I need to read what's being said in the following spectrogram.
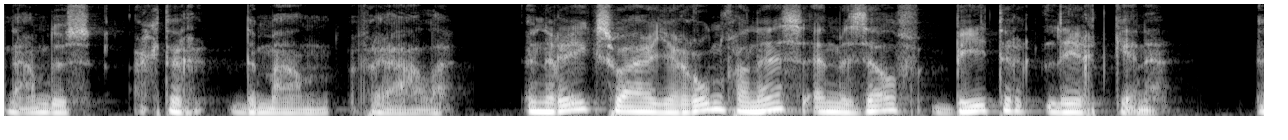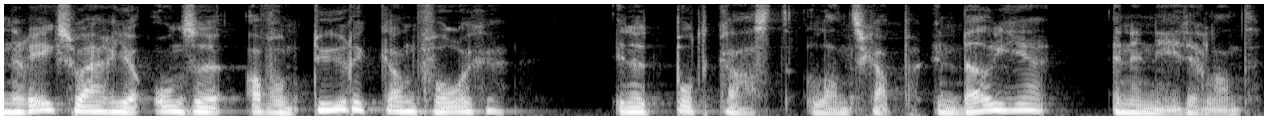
naam dus Achter de Maan Verhalen. Een reeks waar je Ron van Es en mezelf beter leert kennen. Een reeks waar je onze avonturen kan volgen in het podcastlandschap in België en in Nederland.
